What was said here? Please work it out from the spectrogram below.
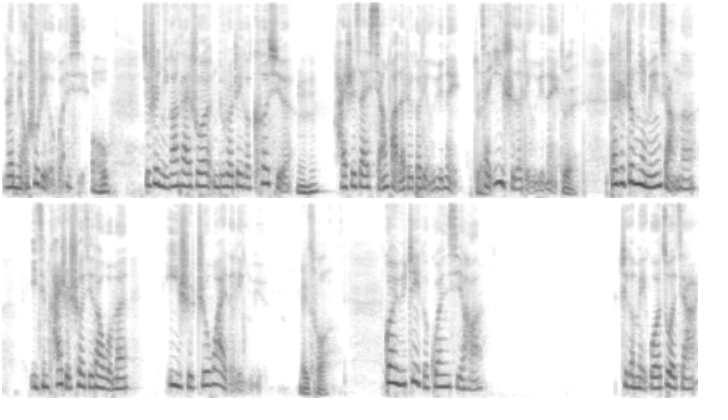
来描述这个关系？哦，就是你刚才说，你比如说这个科学，嗯哼，还是在想法的这个领域内，在意识的领域内。对，但是正念冥想呢，已经开始涉及到我们意识之外的领域。没错。关于这个关系哈，这个美国作家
